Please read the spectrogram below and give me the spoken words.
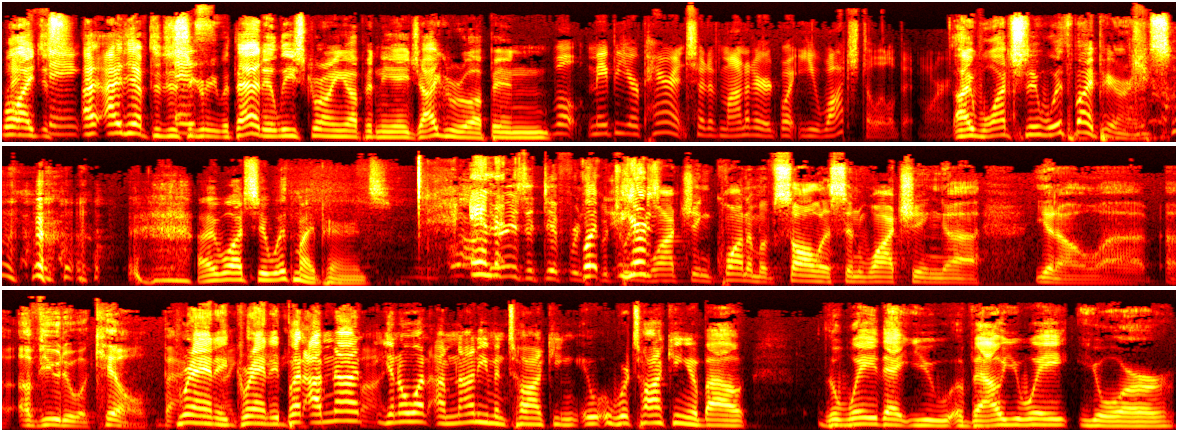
Well, I, just think I, I'd have to disagree is- with that. At least growing up in the age I grew up in, Well, maybe your parents should have monitored what you watched a little bit more. I watched it with my parents. I watched it with my parents. and there is a difference between watching Quantum of Solace and watching, uh, you know, uh, A View to a Kill. Back Granted, granted, but I'm not. You know what? I'm not even talking. We're talking about the way that you evaluate your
